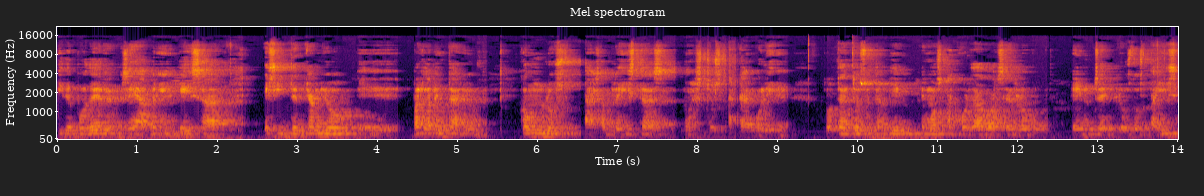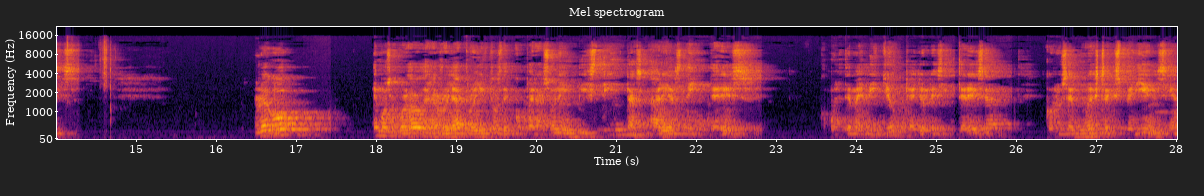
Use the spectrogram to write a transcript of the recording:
y de poder reabrir esa, ese intercambio eh, parlamentario con los asambleístas nuestros acá en Bolivia. Por tanto, eso también hemos acordado hacerlo entre los dos países. Luego, hemos acordado desarrollar proyectos de cooperación en distintas áreas de interés, como el tema del litio, que a ellos les interesa conocer nuestra experiencia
